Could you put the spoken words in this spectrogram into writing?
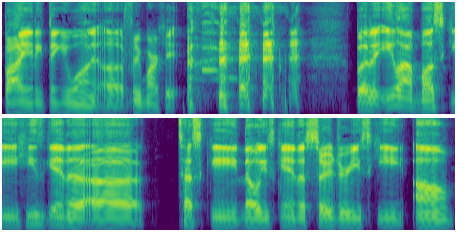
buy anything you want, uh, free market. but uh, Elon Musk, he's getting a ski. No, he's getting a surgery ski. Um,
